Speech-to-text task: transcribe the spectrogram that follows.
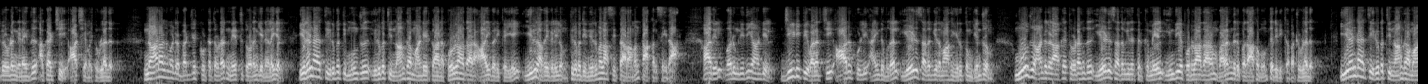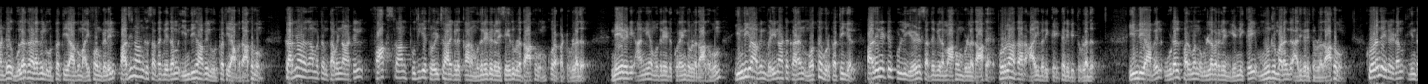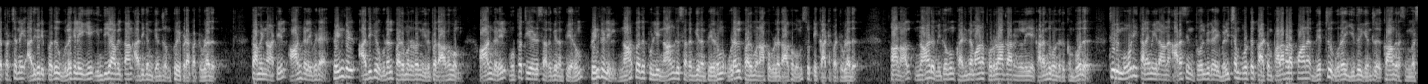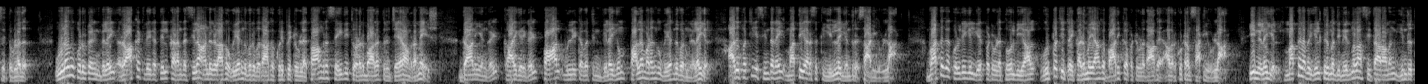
கட்சிகளுடன் இணைந்து அக்கட்சி ஆட்சி அமைத்துள்ளது நாடாளுமன்ற பட்ஜெட் கூட்டத்தொடர் நேற்று தொடங்கிய நிலையில் இரண்டாயிரத்தி இருபத்தி மூன்று இருபத்தி நான்காம் ஆண்டிற்கான பொருளாதார ஆய்வறிக்கையை இரு அவைகளிலும் திருமதி நிர்மலா சீதாராமன் தாக்கல் செய்தார். அதில் வரும் நிதியாண்டில் ஜிடிபி வளர்ச்சி ஆறு புள்ளி ஐந்து முதல் ஏழு சதவீதமாக இருக்கும் என்றும் மூன்று ஆண்டுகளாக தொடர்ந்து ஏழு சதவீதத்திற்கு மேல் இந்திய பொருளாதாரம் வளர்ந்திருப்பதாகவும் தெரிவிக்கப்பட்டுள்ளது. இரண்டாயிரத்தி இருபத்தி நான்காம் ஆண்டு உலக அளவில் உற்பத்தியாகும் ஐபோன்களில் பதினான்கு சதவீதம் இந்தியாவில் உற்பத்தியாவதாகவும் கர்நாடகா மற்றும் தமிழ்நாட்டில் ஃபாக்ஸ்கான் புதிய தொழிற்சாலைகளுக்கான முதலீடுகளை செய்துள்ளதாகவும் கூறப்பட்டுள்ளது. நேரடி அந்நிய முதலீடு குறைந்துள்ளதாகவும் இந்தியாவின் வெளிநாட்டுக்கான மொத்த உற்பத்தியில் பதினெட்டு புள்ளி ஏழு சதவீதமாக உள்ளதாக பொருளாதார ஆய்வறிக்கை தெரிவித்துள்ளது. இந்தியாவில் உடல் பருமன் உள்ளவர்களின் எண்ணிக்கை மூன்று மடங்கு அதிகரித்துள்ளதாகவும் குழந்தைகளிடம் இந்த பிரச்சனை அதிகரிப்பது உலகிலேயே இந்தியாவில் தான் அதிகம் என்று குறிப்பிடப்பட்டுள்ளது. தமிழ்நாட்டில் ஆண்களை விட பெண்கள் அதிக உடல் பருமனுடன் இருப்பதாகவும் ஆண்களில் முப்பத்தி ஏழு சதவீதம் பேரும் பெண்களில் நாற்பது புள்ளி நான்கு சதவீதம் பேரும் உடல் பருமனாக உள்ளதாகவும் சுட்டிக்காட்டப்பட்டுள்ளது. ஆனால் நாடு மிகவும் கடினமான பொருளாதார நிலையை கடந்து கொண்டிருக்கும் போது திரு மோடி தலைமையிலான அரசின் தோல்விகளை வெளிச்சம் போட்டு காட்டும் பரபரப்பான வெற்றி உரை இது என்று காங்கிரஸ் விமர்சித்துள்ளது. உணவுப் பொருட்களின் விலை ராக்கெட் வேகத்தில் கடந்த சில ஆண்டுகளாக உயர்ந்து வருவதாக குறிப்பிட்டுள்ள காங்கிரஸ் செய்தி தொடர்பாளர் திரு ஜெயராம் ரமேஷ் தானியங்கள் காய்கறிகள் பால் உள்ளிட்டவற்றின் விலையும் பல மடங்கு உயர்ந்து வரும் நிலையில் அது பற்றிய சிந்தனை மத்திய அரசுக்கு இல்லை என்று சாடியுள்ளார். வர்த்தக கொள்கையில் ஏற்பட்டுள்ள தோல்வியால் உற்பத்தி கடுமையாக பாதிக்கப்பட்டுள்ளதாக அவர் குற்றம் சாட்டியுள்ளார். இந்நிலையில் மக்களவையில் திருமதி நிர்மலா சீதாராமன் இன்று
